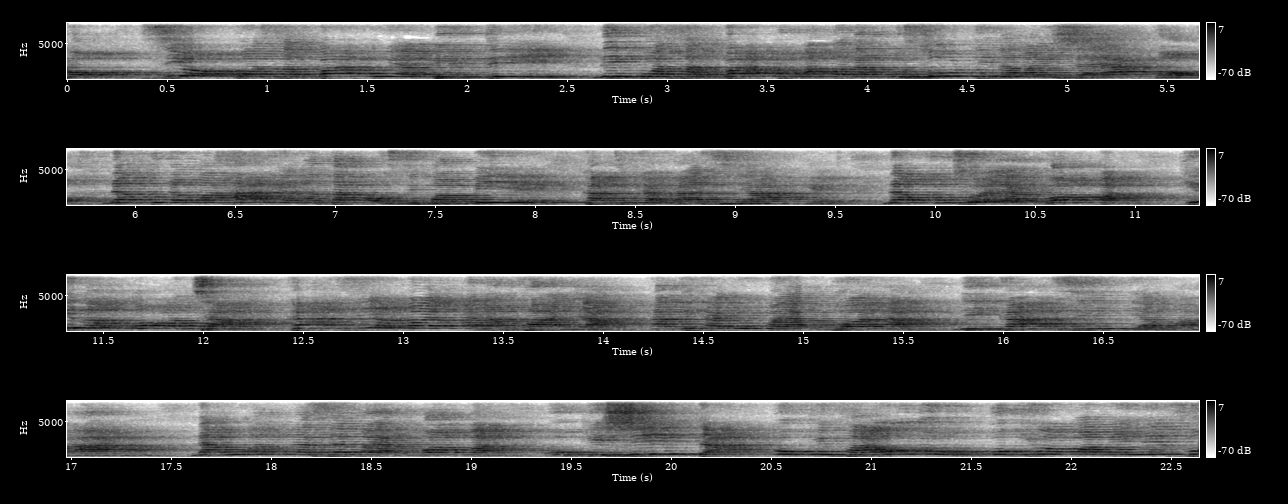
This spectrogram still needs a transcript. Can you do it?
biashara yako, sio kwa sababu ya bidii, ni kwa sababu ako na kusudi na maisha yako, na kuna mahali anataka usimamie katika kazi yake, na ujue ya kwamba kila mmoja kazi ambayo anafanya katika nyumba ya Bwana ni kazi ya maana, na huwa tunasema ya kwamba ukishinda, ukifaulu, ukiwa mwaminifu,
